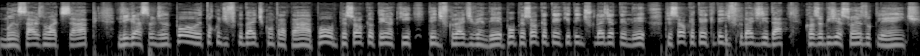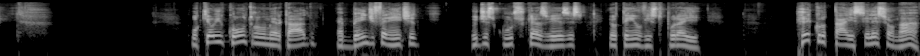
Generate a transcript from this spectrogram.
mensagens no WhatsApp, ligação dizendo, pô, eu tô com dificuldade de contratar, pô, o pessoal que eu tenho aqui tem dificuldade de vender, pô, o pessoal que eu tenho aqui tem dificuldade de atender, o pessoal que eu tenho aqui tem dificuldade de lidar com as objeções do cliente. O que eu encontro no mercado é bem diferente do discurso que às vezes eu tenho visto por aí. Recrutar e selecionar,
